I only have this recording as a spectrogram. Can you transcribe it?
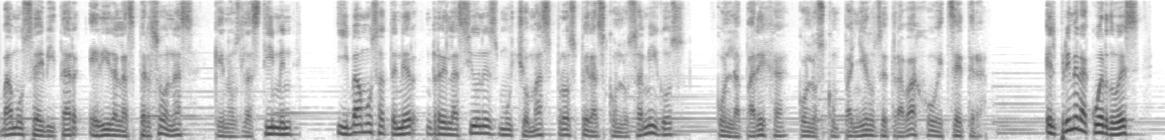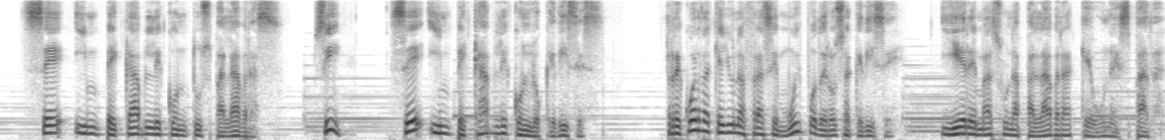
vamos a evitar herir a las personas, que nos lastimen, y vamos a tener relaciones mucho más prósperas con los amigos, con la pareja, con los compañeros de trabajo, etc. El primer acuerdo es, sé impecable con tus palabras. Sí, Sé impecable con lo que dices. Recuerda que hay una frase muy poderosa que dice, hiere más una palabra que una espada.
